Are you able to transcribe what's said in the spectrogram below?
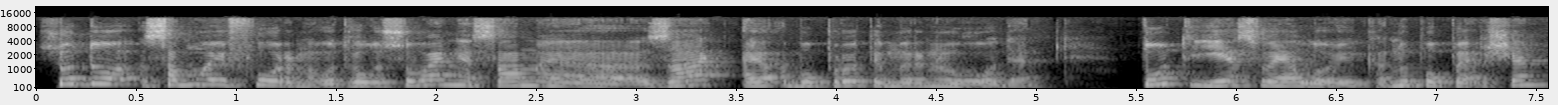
щодо самої форми, от голосування саме за або проти мирної угоди. Тут є своя логіка. Ну, по-перше,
